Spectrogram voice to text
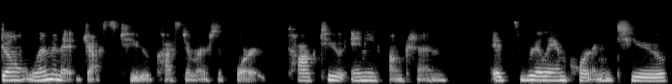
don't limit it just to customer support. Talk to any function. It's really important to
